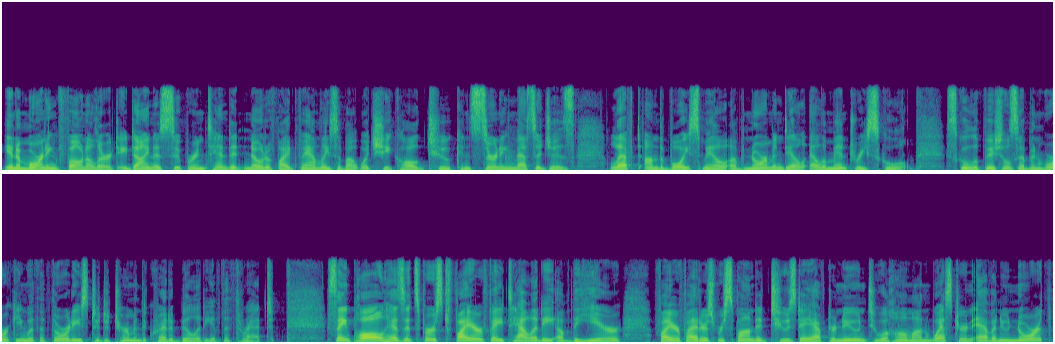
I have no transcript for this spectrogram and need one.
In a morning phone alert, Edina's superintendent notified families about what she called two concerning messages left on the voicemail of Normandale Elementary School. School officials have been working with authorities to determine the credibility of the threat. St. Paul has its first fire fatality of the year. Firefighters responded Tuesday afternoon to a home on Western Avenue North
